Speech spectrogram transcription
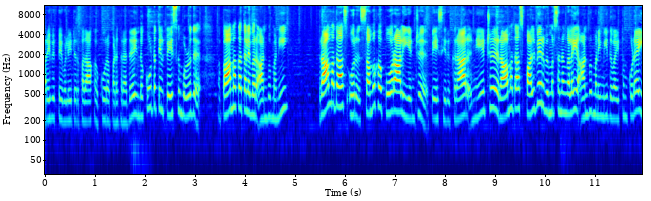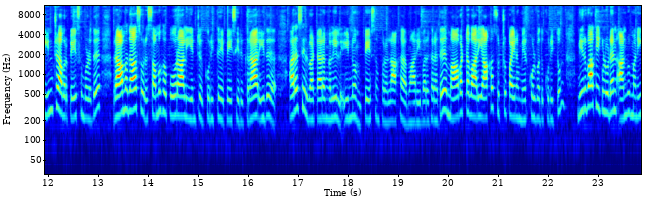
அறிவிப்பை வெளியிட்டிருப்பதாக கூறப்படுகிறது. இந்த கூட்டத்தில் பேசும்பொழுது பாமக தலைவர் அன்புமணி ராமதாஸ் ஒரு சமூக போராளி என்று பேசியிருக்கிறார். நேற்று ராமதாஸ் பல்வேறு விமர்சனங்களை அன்புமணி மீது வைத்தும் கூட இன்று அவர் பேசும்பொழுது ராமதாஸ் ஒரு சமூக போராளி என்று குறித்து பேசியிருக்கிறார். இது அரசியல் வட்டாரங்களில் இன்னும் பேசும் பொருளாக மாறி வருகிறது. மாவட்ட வாரியாக சுற்றுப்பயணம் மேற்கொள்வது குறித்தும் நிர்வாகிகளுடன் அன்புமணி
